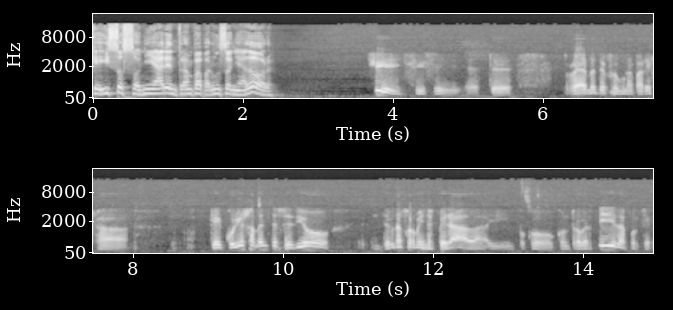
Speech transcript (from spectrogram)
que hizo soñar en Trampa para un soñador. Sí, sí, sí. Este, realmente fue una pareja que curiosamente se dio de una forma inesperada y un poco controvertida porque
